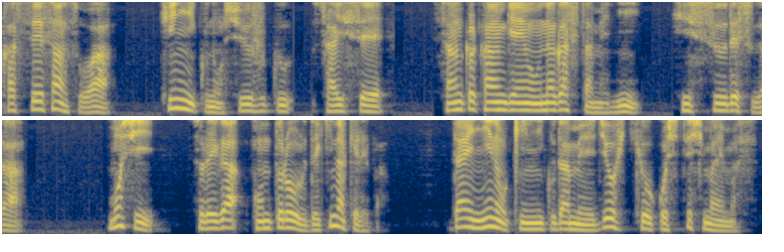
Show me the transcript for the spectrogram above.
活性酸素は筋肉の修復、再生、酸化還元を促すために必須ですが、もしそれがコントロールできなければ、第2の筋肉ダメージを引き起こしてしまいます。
